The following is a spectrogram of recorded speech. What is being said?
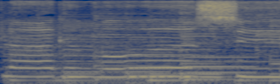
Flyver flokke mod syd.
